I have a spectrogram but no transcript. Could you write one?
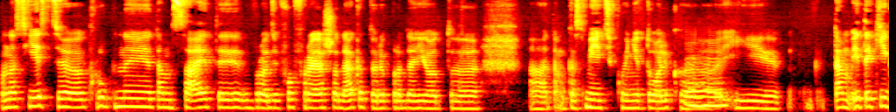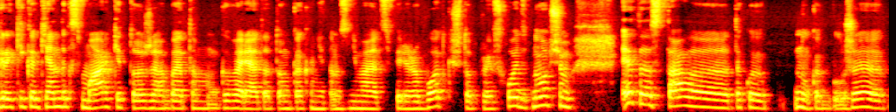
у нас есть э, крупные там сайты вроде FoFresh, да, который продает э, а, там косметику и не только, uh-huh. и там и такие игроки, как Яндекс Маркет тоже об этом говорят, о том, как они там занимаются переработкой, что происходит. Ну, в общем, это стало такой ну, как бы уже...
